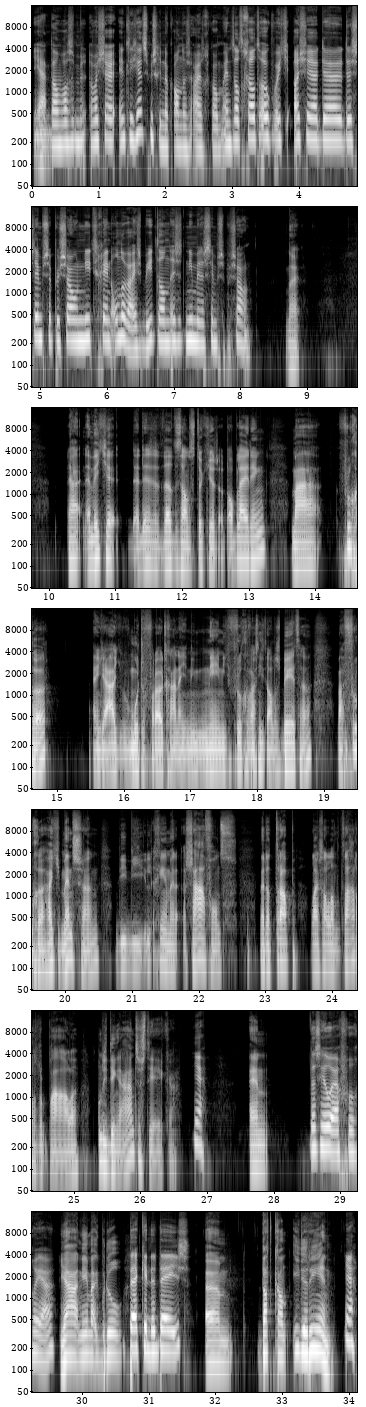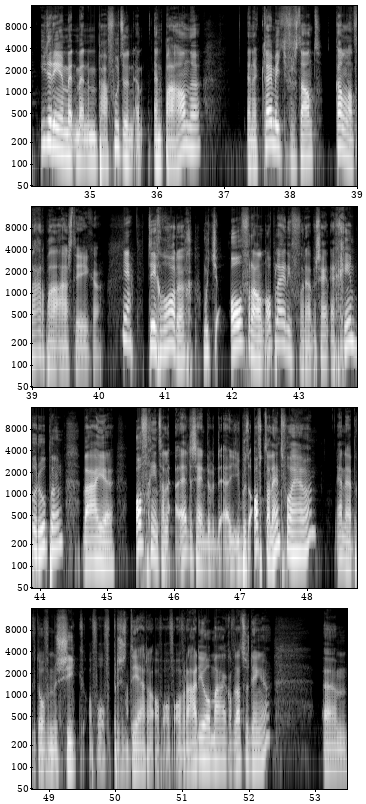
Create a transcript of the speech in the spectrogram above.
ja, dan was, het, was je intelligentie misschien ook anders uitgekomen. En dat geldt ook, weet je, als je de, de slimste persoon niet geen onderwijs biedt, dan is het niet meer de slimste persoon. Nee. Ja, en weet je, dat is dan een stukje de opleiding. Maar vroeger, en ja, we moeten vooruit gaan. En nee, niet, vroeger was niet alles beter. Maar vroeger had je mensen die, die gingen met, s'avonds met een trap langs alle lantaarnpalen om die dingen aan te steken. Ja. En Dat is heel erg vroeger, ja. ja, nee, maar ik bedoel, Back in the days. Ehm, dat kan iedereen. Ja. Iedereen met, met een paar voeten en een paar handen en een klein beetje verstand kan een lantaarnpaal aansteken. Ja. Tegenwoordig moet je overal een opleiding voor hebben. Zijn er geen beroepen waar je of geen talent. Er zijn, je moet er of talent voor hebben. En dan heb ik het over muziek of presenteren of, of, of radio maken of dat soort dingen. Ehm,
